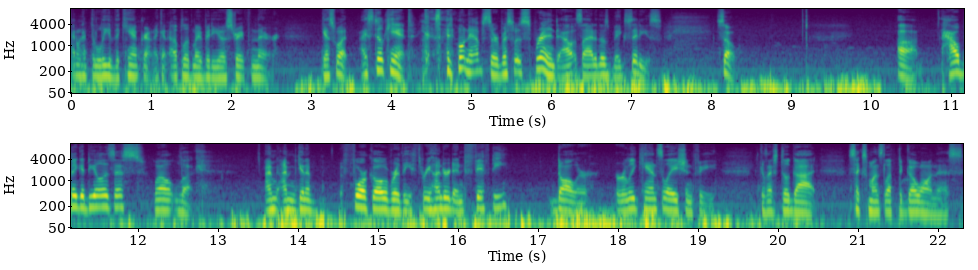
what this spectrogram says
I don't have to leave the campground. I can upload my videos straight from there. Guess what? I still can't because I don't have service with Sprint outside of those big cities. So, uh, how big a deal is this? Well, look, I'm, I'm going to fork over the $350 early cancellation fee because I've still got six months left to go on this.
